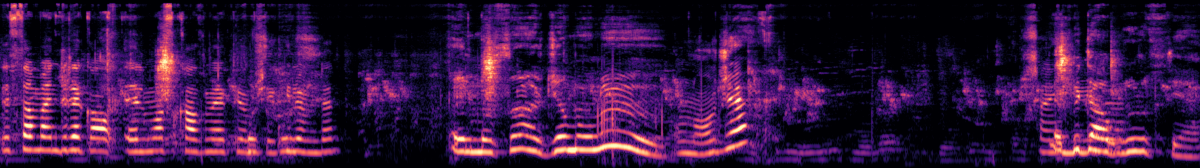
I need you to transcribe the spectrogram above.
Destan ben direkt al, elmas kazma yapıyorum şekil önden. Elması harcam onu. Ne olacak? Sen Ya bir daha buluruz ya.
